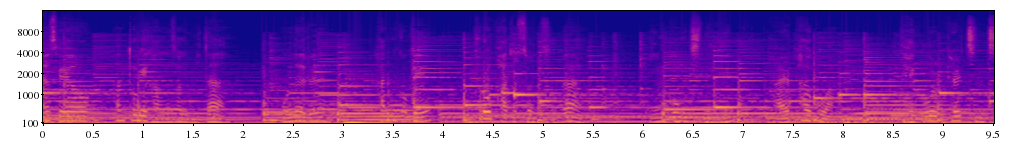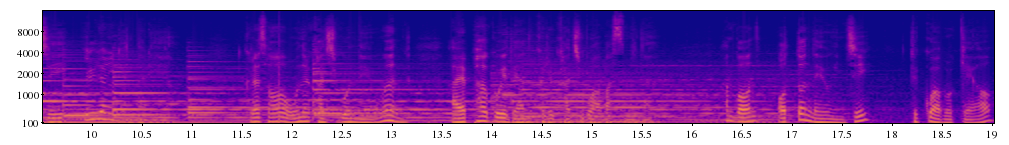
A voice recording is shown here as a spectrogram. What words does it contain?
안녕하세요. 한톡의 강성입니다. 오늘은 한국의 프로 바둑 선수가 인공지능인 알파고와 대국을 펼친 지 1년이 된 날이에요. 그래서 오늘 가지고 온 내용은 알파고에 대한 글을 가지고 와봤습니다. 한번 어떤 내용인지 듣고 와볼게요.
